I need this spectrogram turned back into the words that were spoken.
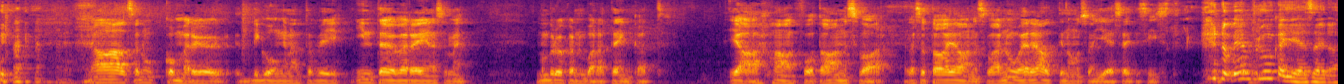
Ja, alltså nu kommer det ju de gångerna att vi inte är överens, men man brukar nog bara tänka att ja, han får ta ansvar, eller så tar jag ansvar. Nu är det alltid någon som ger sig till sist. Nå, Vem brukar ge sig då?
